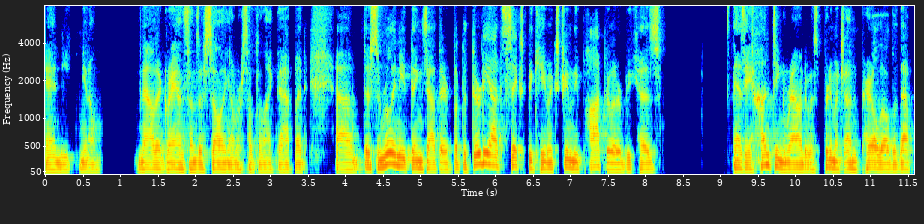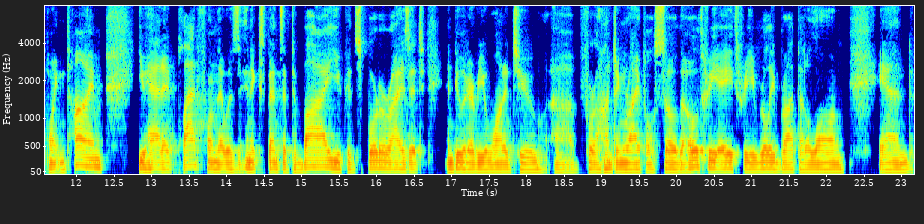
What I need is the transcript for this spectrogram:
and you, you know, now their grandsons are selling them or something like that. But uh, there's some really neat things out there. But the 30 6 became extremely popular because as a hunting round, it was pretty much unparalleled at that point in time. You had a platform that was inexpensive to buy. You could sporterize it and do whatever you wanted to uh, for a hunting rifle. So the 03A3 really brought that along and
